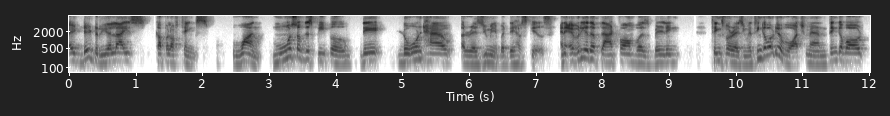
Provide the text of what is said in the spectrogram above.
I did realize a couple of things. One, most of these people, they don't have a resume, but they have skills. And every other platform was building things for resume. Think about your watchman. Think about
